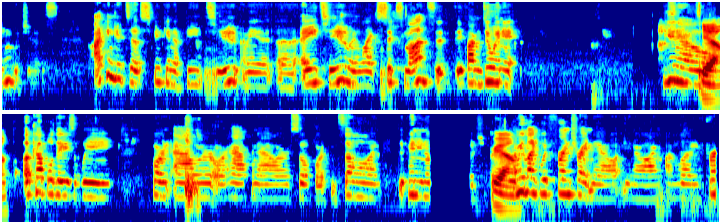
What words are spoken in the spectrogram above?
language is. I can get to speaking a B two, I mean, a A two in like six months if, if I'm doing it, you know, Yeah. a couple days a week for an hour or half an hour, so forth and so on, depending on Yeah. I mean, like with French right now, you know, I'm, I'm learning French.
